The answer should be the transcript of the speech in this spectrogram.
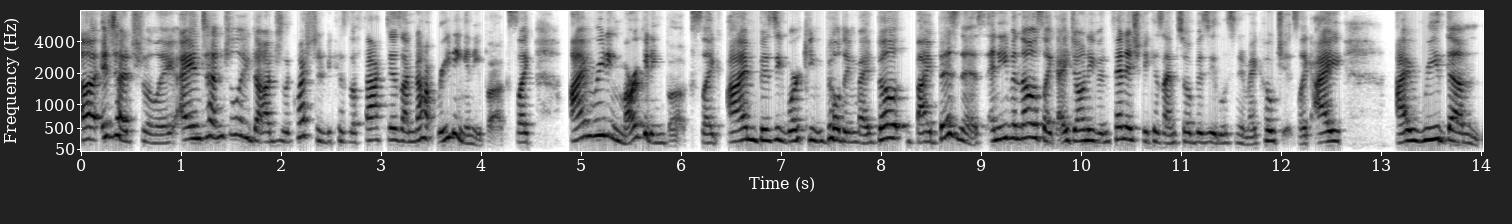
uh, intentionally. I intentionally dodge the question because the fact is I'm not reading any books. Like I'm reading marketing books. Like I'm busy working building my built my business. And even those, like I don't even finish because I'm so busy listening to my coaches. Like I I read them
